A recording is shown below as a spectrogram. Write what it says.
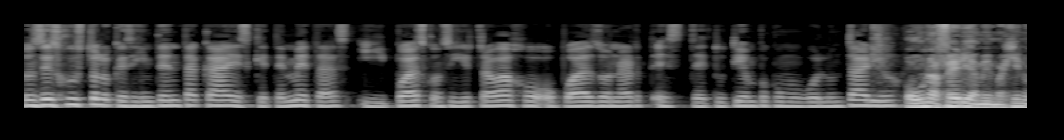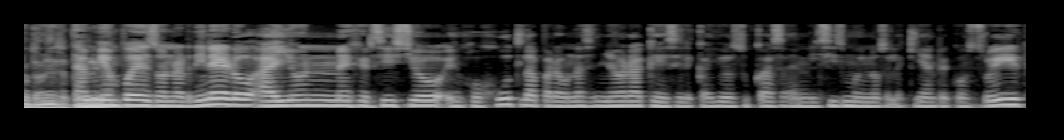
Entonces, justo lo que se intenta acá es que te metas y puedas conseguir trabajo o puedas donar este, tu tiempo como voluntario. O una feria, me imagino, también se podría. También puedes donar dinero. Hay un ejercicio en Jojutla para una señora que se le cayó su casa en el sismo y no se la quieren reconstruir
